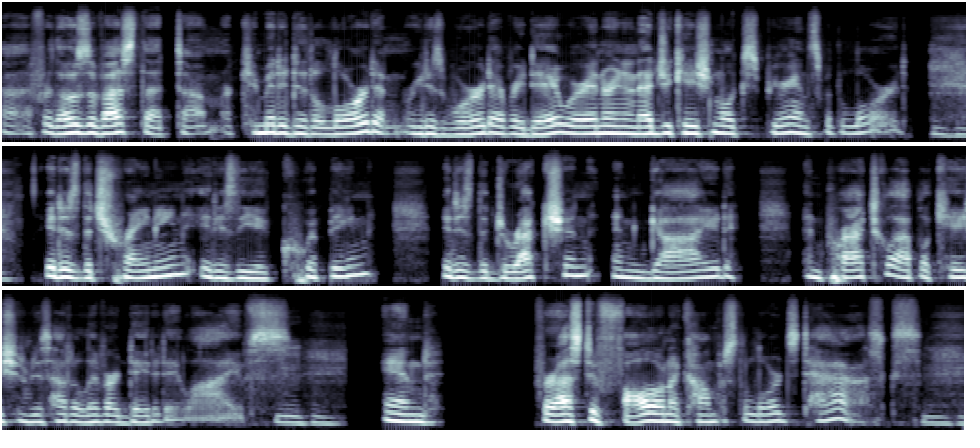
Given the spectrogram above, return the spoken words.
Uh, for those of us that um, are committed to the Lord and read His Word every day, we're entering an educational experience with the Lord. Mm-hmm. It is the training, it is the equipping, it is the direction and guide and practical application of just how to live our day to day lives. Mm-hmm. And for us to follow and accomplish the Lord's tasks. Mm-hmm.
